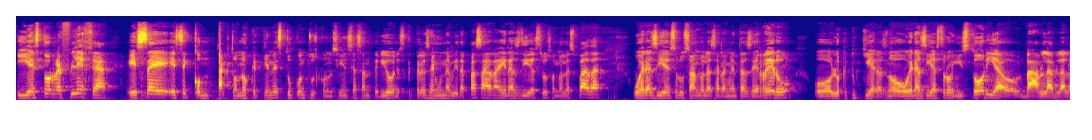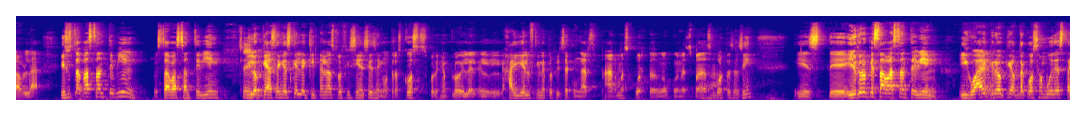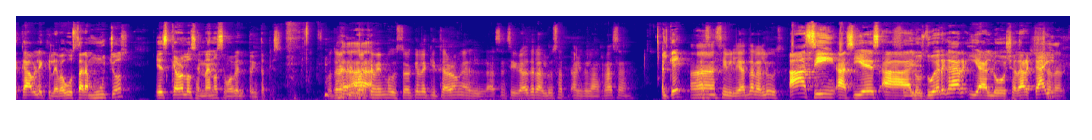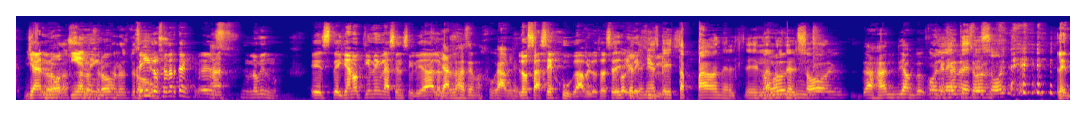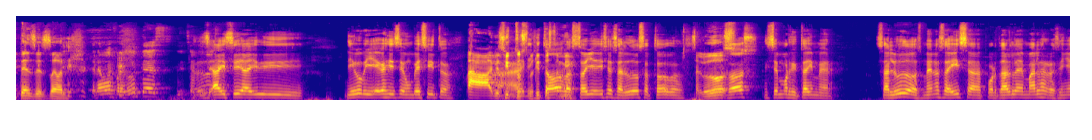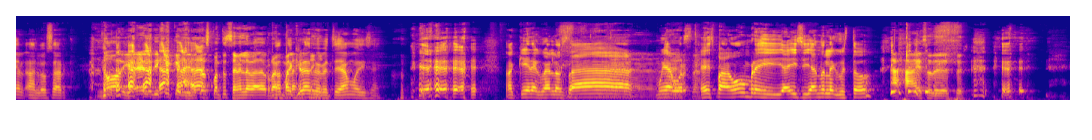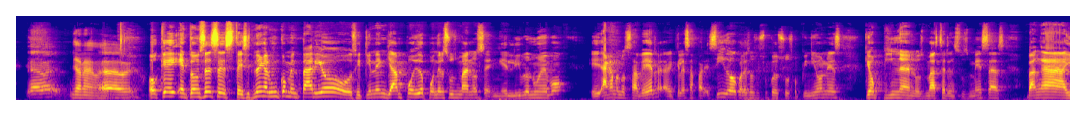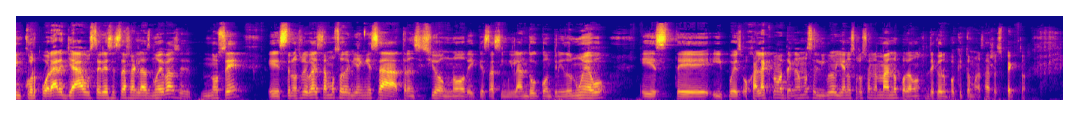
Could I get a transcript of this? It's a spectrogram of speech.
Y esto refleja ese, ese contacto ¿no? que tienes tú con tus conciencias anteriores, que tal vez en una vida pasada eras diestro usando la espada, o eras diestro usando las herramientas de herrero, o lo que tú quieras, ¿no? O eras diestro en historia, o bla, bla, bla, bla, bla. Y eso está bastante bien, está bastante bien. Sí. Y lo que hacen es que le quitan las proficiencias en otras cosas. Por ejemplo, el, el- High Elf tiene proficiencia con ar- armas cortas, ¿no? Con las espadas Ajá. cortas así. Y, este, y yo creo que está bastante bien. Igual creo que otra cosa muy destacable que le va a gustar a muchos es que ahora los enanos se mueven 30 pies. Otra que igual que a mí me gustó que le quitaron el- la sensibilidad de la luz a, a la raza. ¿El qué? La Ah, sensibilidad de la luz. Ah, sí, así es. A Sí. los Duergar y a los Shadar Kai Shadar Kai. ya a no los- a los tienen. A los. Sí, los Shadar Kai es Ah. lo mismo. Este, ya no tienen la sensibilidad a la Ya luz. los hace más jugables. Los hace jugables, los hace Sí, porque tenías que ir elegibles. tapado en, el- en la luz del sol. Ajá, aunque, Con lentes de sol. Lentes de sol. Tenemos preguntas. Saludos. Ahí sí, ahí. Diego Villegas dice un besito. Ay, besitos, Ay, besitos todos. también. Bastoye dice saludos a todos. Saludos. Dos. Dice Morty Timer. Saludos, menos a Isa por darle mala reseña a los Ark. No, ya le dije que de otras cuentas también le va a dar No te creas, bebé, te amo, dice. no quiere jugar los ar. Ah, Muy está. Es para hombre y ahí si ya no le gustó. Ajá, eso debe ser. Ya nada más. Ah, bueno. Ok, entonces, este, si tienen algún comentario o si tienen, ya han podido poner sus manos en el libro nuevo, Eh, háganos saber eh, qué les ha parecido, cuáles son sus, sus opiniones, qué opinan los másters en sus mesas. ¿Van a incorporar ya ustedes estas reglas nuevas? Eh, no sé. Este, nosotros igual estamos todavía en esa transición, ¿no? De que está asimilando un contenido nuevo. Este, y pues ojalá que cuando tengamos el libro ya nosotros en la mano podamos platicar un poquito más al respecto.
